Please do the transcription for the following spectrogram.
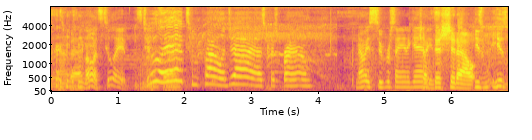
no, it's too late. It's too late to apologize, Chris Brown. Now he's Super Saiyan again. check he's, this shit out. He's he's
